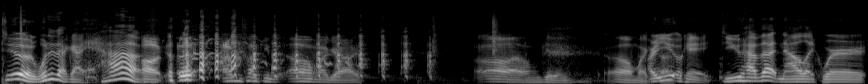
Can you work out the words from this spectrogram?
dude, what did that guy have? Oh, uh, I'm fucking. Oh my god. Oh, I'm getting. Oh my god. Are you okay? Do you have that now? Like where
